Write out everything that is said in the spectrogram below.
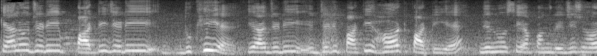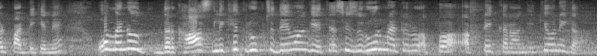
ਕਹਿ ਲਓ ਜਿਹੜੀ ਪਾਰਟੀ ਜਿਹੜੀ ਦੁਖੀ ਹੈ ਜਾਂ ਜਿਹੜੀ ਜਿਹੜੀ ਪਾਰਟੀ ਹਰਟ ਪਾਰਟੀ ਹੈ, ਜਿਹਨੂੰ ਅਸੀਂ ਆਪਾਂ ਅੰਗਰੇਜ਼ੀ 'ਚ ਹਰਟ ਪਾਰਟੀ ਕਹਿੰਦੇ ਉਹ ਮੈਨੂੰ ਦਰਖਾਸਤ ਲਿਖਿਤ ਰੂਪ 'ਚ ਦੇਵਾਂਗੇ ਤੇ ਅਸੀਂ ਜ਼ਰੂਰ ਮੈਟਰ ਅਪਟੇਕ ਕਰਾਂਗੇ, ਕਿਉਂ ਨਹੀਂ ਕਰਾਂਗੇ?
